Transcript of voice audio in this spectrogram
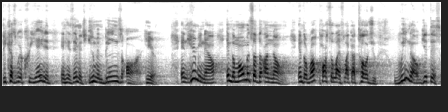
because we're created in his image. Human beings are here. And hear me now, in the moments of the unknown, in the rough parts of life, like I told you, we know, get this,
